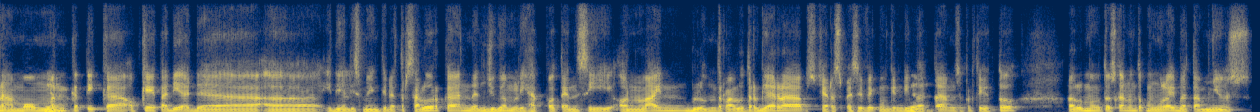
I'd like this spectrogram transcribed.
Nah, momen ketika oke tadi ada eh, idealisme yang tidak tersalurkan dan juga melihat potensi online belum terlalu tergarap, secara spesifik mungkin di Ya. Batam seperti itu, lalu memutuskan untuk memulai Batam News.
